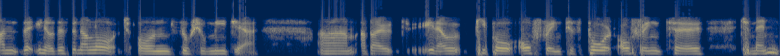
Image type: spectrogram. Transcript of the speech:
and the, you know, there's been a lot on social media. Um, about you know people offering to support, offering to to men,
